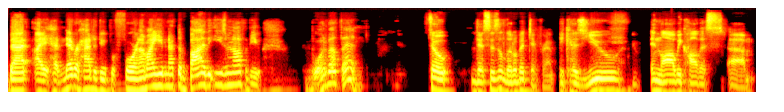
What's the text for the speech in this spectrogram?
that I have never had to do before. And I might even have to buy the easement off of you. What about then? So this is a little bit different because you, in law, we call this um,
